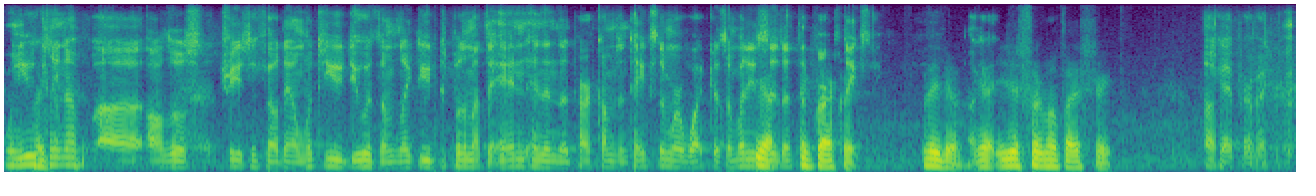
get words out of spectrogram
When you Like- clean up uh, all those trees that fell down, what do you do with them? Like, do you just put them at the end and then the park comes and takes them, or what? Because somebody Yeah, said that the park exactly. takes them. They do. Okay. Yeah, you just put them up by the street. Okay, perfect.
